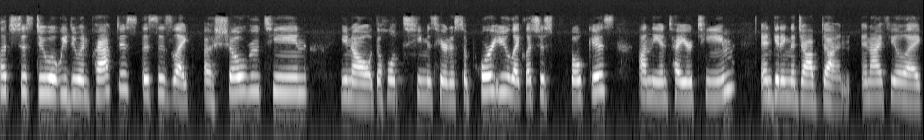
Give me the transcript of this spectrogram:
let's just do what we do in practice. This is like a show routine you know, the whole team is here to support you. Like, let's just focus on the entire team and getting the job done. And I feel like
